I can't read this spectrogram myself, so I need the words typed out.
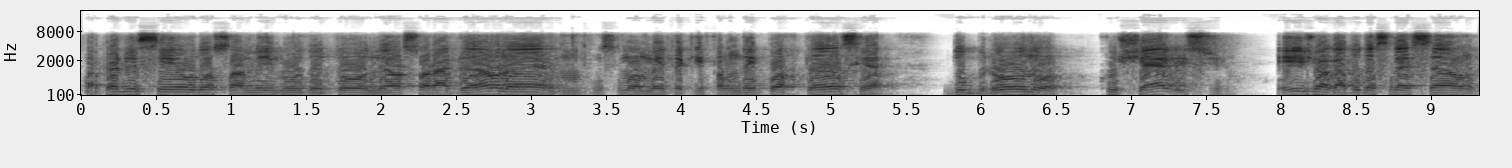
Agradecer o nosso amigo doutor Nelson Aragão, né, nesse momento aqui falando da importância do Bruno Kuchevic, ex-jogador da seleção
